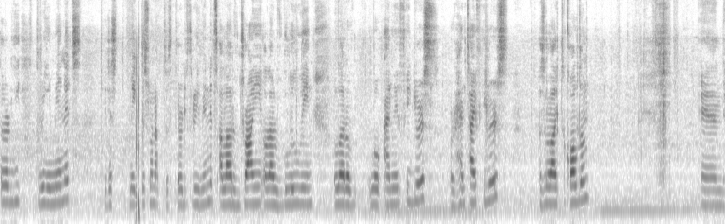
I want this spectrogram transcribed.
33 minutes. I just make this one up to 33 minutes. A lot of drawing a lot of gluing a lot of little anime figures or hentai figures as I like to call them. And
